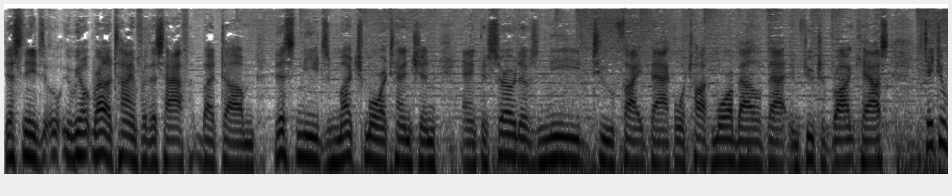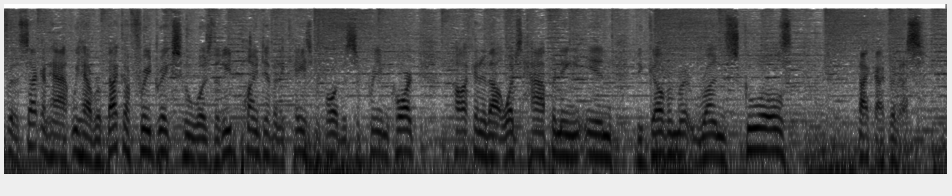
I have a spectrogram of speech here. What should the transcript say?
This needs, we don't run out of time for this half, but um, this needs much more attention, and conservatives need to fight back. And we'll talk more about that in future broadcasts. Stay tuned for the second half. We have Rebecca Friedrichs, who was the lead plaintiff in a case before the Supreme Court, talking about what's happening in the government run schools. Back after this.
